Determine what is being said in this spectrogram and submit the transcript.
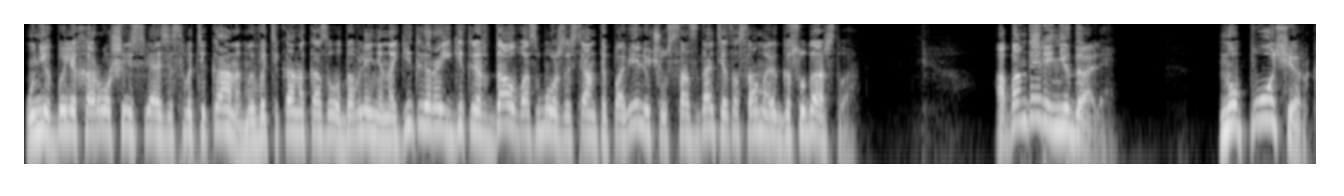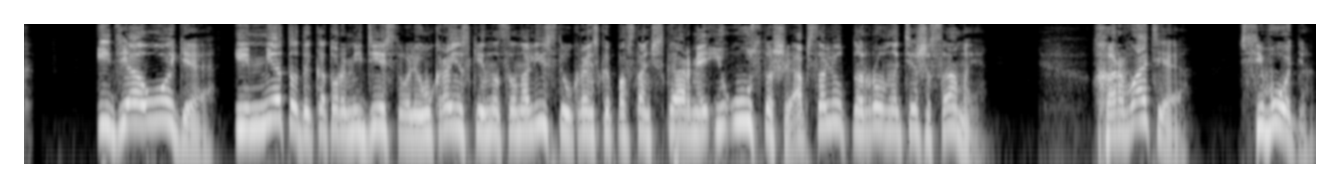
у них были хорошие связи с Ватиканом, и Ватикан оказывал давление на Гитлера, и Гитлер дал возможность Анте Павеличу создать это самое государство. А Бандере не дали. Но почерк, идеология и методы, которыми действовали украинские националисты, украинская повстанческая армия и усташи, абсолютно ровно те же самые. Хорватия сегодня.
